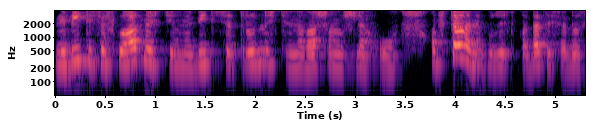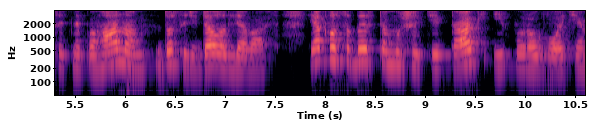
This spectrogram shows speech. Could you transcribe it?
не бійтеся складностей, не бійтеся трудностей на вашому шляху. Обставини будуть складатися досить непогано, досить вдало для вас, як в особистому житті, так і по роботі.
